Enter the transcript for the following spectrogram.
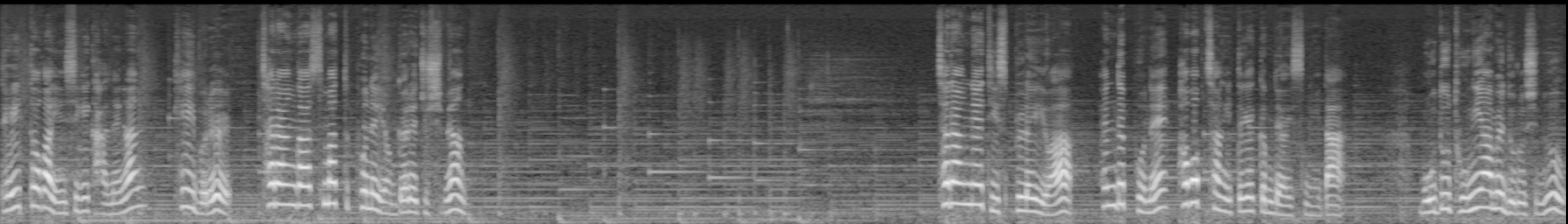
데이터가 인식이 가능한 케이블을 차량과 스마트폰에 연결해 주시면 차량 내 디스플레이와 핸드폰의 팝업 창이 뜨게끔 되어 있습니다. 모두 동의함을 누르신 후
